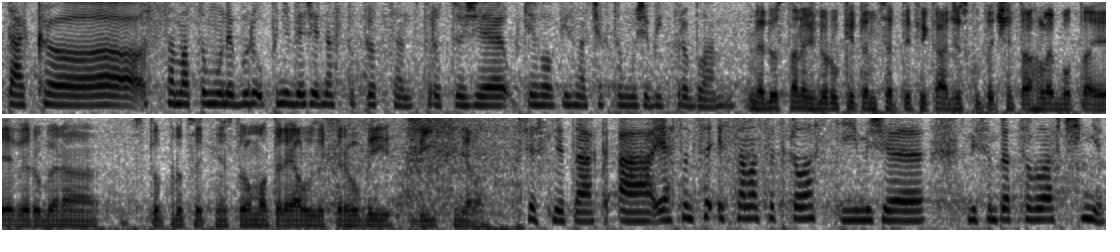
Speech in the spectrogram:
tak uh, sama tomu nebudu úplně věřit na 100%, protože u těch velkých značek to může být problém. Nedostaneš do ruky ten certifikát, že skutečně tahle bota je vyrobená 100% z toho materiálu, ze kterého by být měla. Přesně tak. A já jsem se i sama setkala s tím, že když jsem pracovala v Číně,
